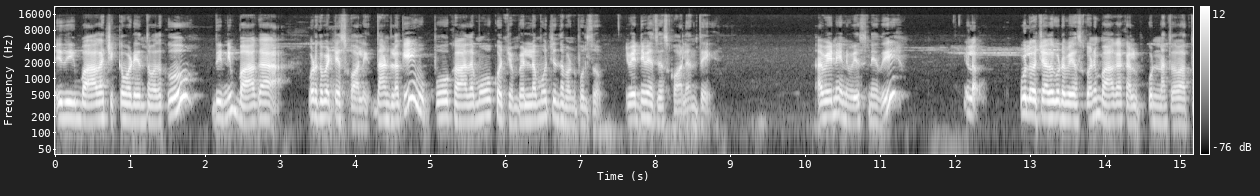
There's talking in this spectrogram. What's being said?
ఇది బాగా చిక్కబడేంత వరకు దీన్ని బాగా ఉడకబెట్టేసుకోవాలి. దాంట్లోకి ఉప్పు కారము కొంచెం బెల్లము చింతపండు పులుసు ఇవన్నీ వేసేసుకోవాలి అంతే. అవే నేను వేసినది. ఇలా ఉలవచారు కూడా వేసుకొని బాగా కలుపుకున్న తర్వాత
